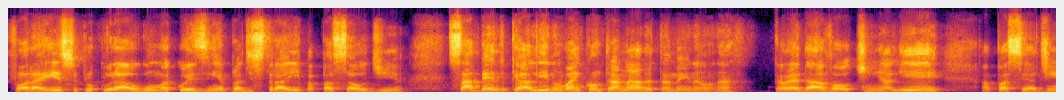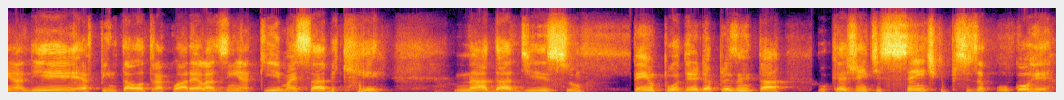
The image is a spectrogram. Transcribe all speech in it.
Fora isso, procurar alguma coisinha para distrair, para passar o dia, sabendo que ali não vai encontrar nada também não, né? Então é dar a voltinha ali, a passeadinha ali, é pintar outra aquarelazinha aqui, mas sabe que nada disso tem o poder de apresentar o que a gente sente que precisa ocorrer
